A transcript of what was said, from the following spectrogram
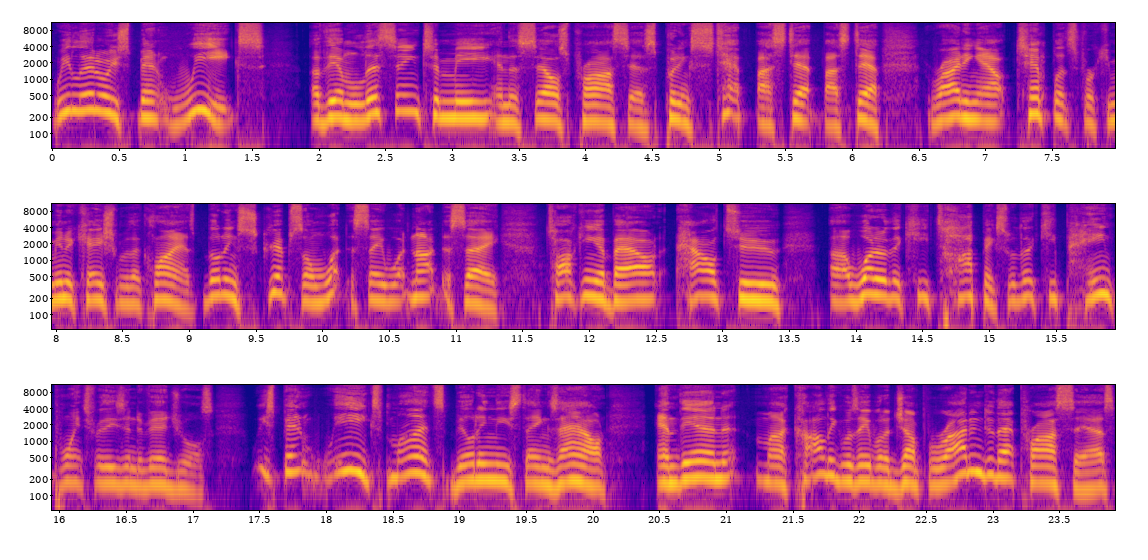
we literally spent weeks of them listening to me in the sales process, putting step by step by step, writing out templates for communication with the clients, building scripts on what to say, what not to say, talking about how to, uh, what are the key topics, what are the key pain points for these individuals. We spent weeks, months building these things out. And then my colleague was able to jump right into that process,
